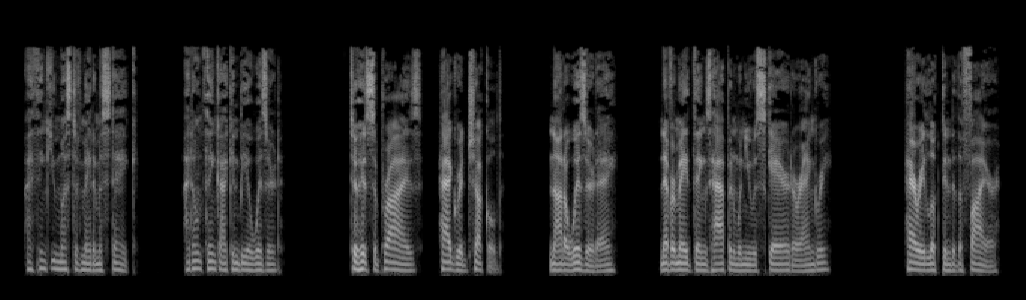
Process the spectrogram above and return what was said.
I think you must have made a mistake. I don't think I can be a wizard. To his surprise, Hagrid chuckled. Not a wizard, eh? Never made things happen when you was scared or angry? Harry looked into the fire.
